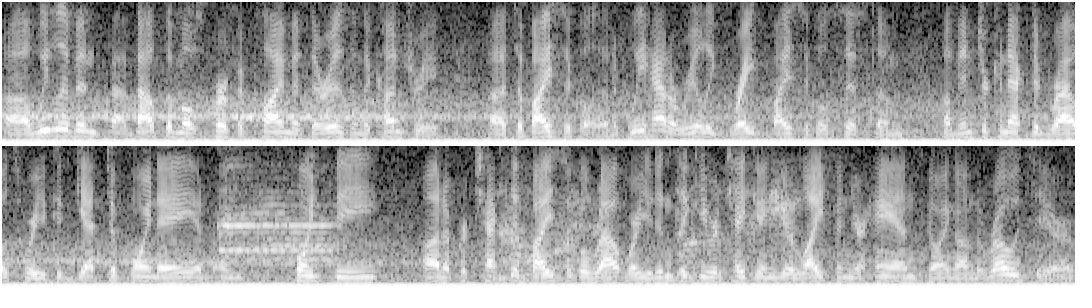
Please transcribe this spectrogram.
Uh, we live in about the most perfect climate there is in the country uh, to bicycle. And if we had a really great bicycle system of interconnected routes where you could get to point A and, and point B on a protected bicycle route where you didn't think you were taking your life in your hands going on the roads here,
